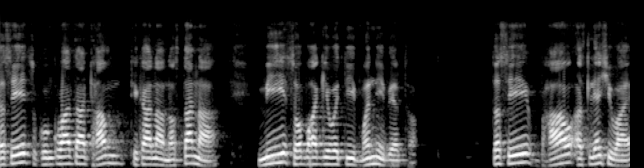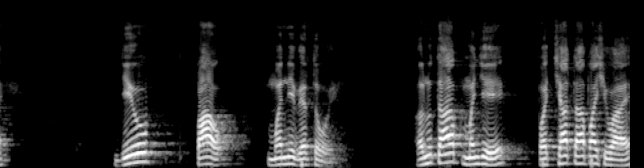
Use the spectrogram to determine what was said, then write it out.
तसेच कुंकवाचा ठाम ठिकाणा नसताना मी सौभाग्यवती म्हणणे व्यर्थ. तसे भाव असल्याशिवाय देव पाव म्हणणे व्यर्थ होय. अनुताप म्हणजे पश्चातापाशिवाय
